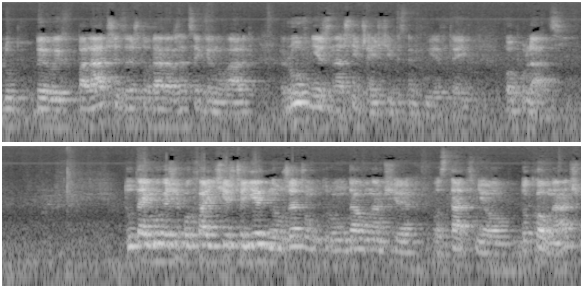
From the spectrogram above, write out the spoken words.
lub byłych palaczy, zresztą raranżacja genu ALK również znacznie częściej występuje w tej populacji. Tutaj mogę się pochwalić jeszcze jedną rzeczą, którą udało nam się ostatnio dokonać,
